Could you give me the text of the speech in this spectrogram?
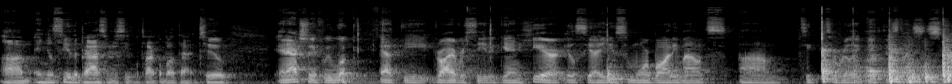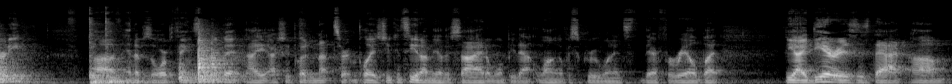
Um, and you'll see the passenger seat. We'll talk about that too. And actually, if we look at the driver's seat again here, you'll see I use some more body mounts um, to, to, really make this nice and sturdy um, and absorb things a little bit. I actually put a nut certain place. You can see it on the other side. It won't be that long of a screw when it's there for real. But the idea is, is that um,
